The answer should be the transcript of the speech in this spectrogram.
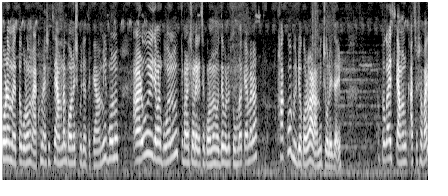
গরম এত গরম, এখন এসেছি আমরা গণেশ পূজা থেকে। আমি, বনু আর ওই যে আমার বোনু মানে চলে গেছে গরমের মধ্যে বলে তোমরা ক্যামেরা থাকো ভিডিও করো আর আমি চলে যাই। তো গাইজ কেমন আছে সবাই?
